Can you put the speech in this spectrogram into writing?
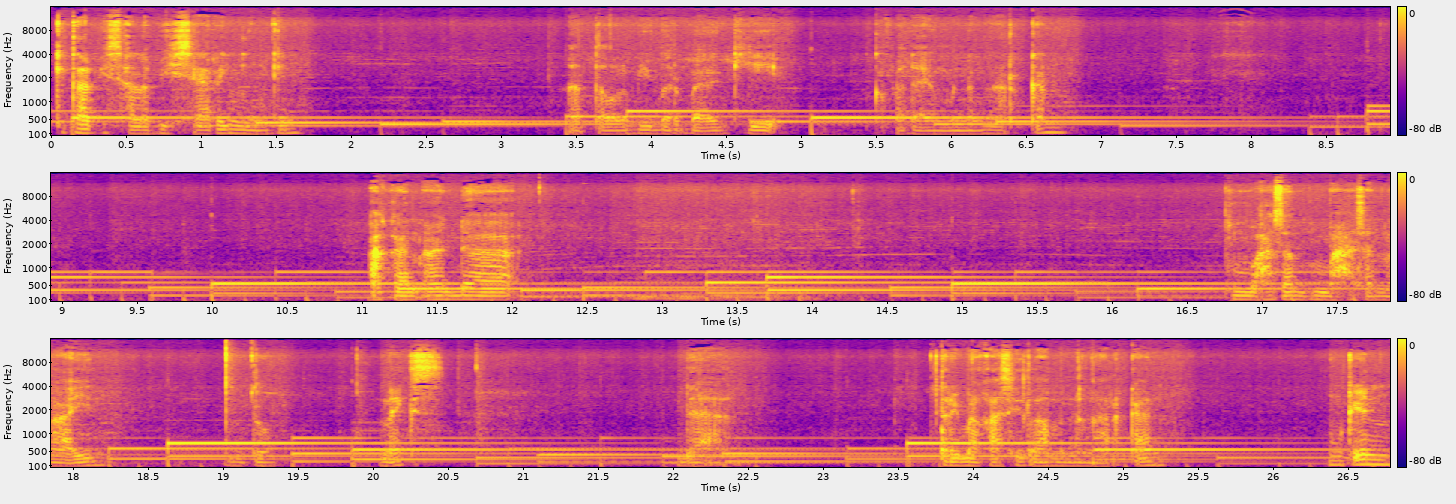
Kita bisa lebih sharing mungkin atau lebih berbagi kepada yang mendengarkan akan ada. Pembahasan-pembahasan lain untuk next. Dan terima kasih telah mendengarkan. Mungkin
